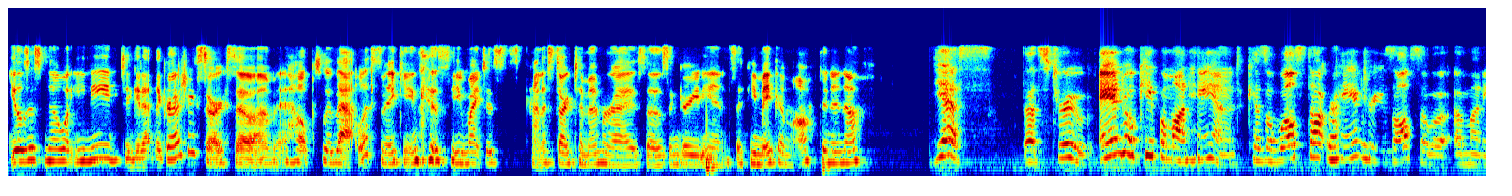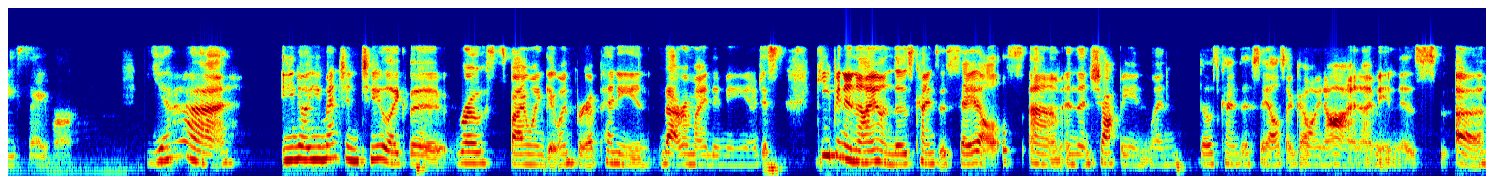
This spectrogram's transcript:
you'll just know what you need to get at the grocery store. So um, it helps with that list making because you might just kind of start to memorize those ingredients if you make them often enough. Yes, that's true. And you'll keep them on hand because a well stocked right. pantry is also a, a money saver. Yeah. You know, you mentioned too, like the roasts, buy one, get one for a penny. And that reminded me, you know, just keeping an eye on those kinds of sales um, and then shopping when those kinds of sales are going on. I mean, is uh,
